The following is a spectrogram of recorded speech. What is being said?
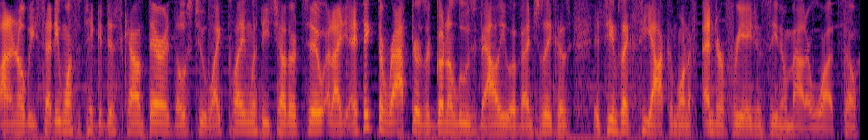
Anunoby said he wants to take a discount there. Those two like playing with each other too. And I, I think the Raptors are going to lose value eventually because it seems like Siakam want to enter free agency no matter what. So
